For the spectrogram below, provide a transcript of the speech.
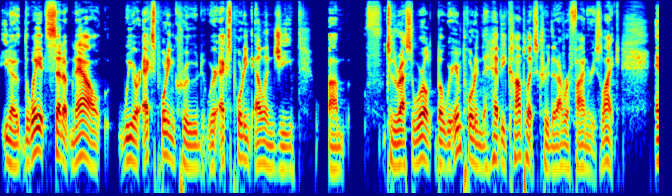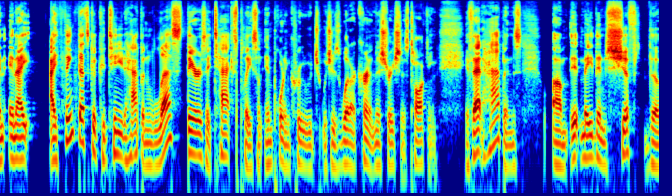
you know, the way it's set up now, we are exporting crude, we're exporting LNG. Um, to the rest of the world, but we're importing the heavy complex crude that our refineries like. And and I I think that's going to continue to happen unless there's a tax place on importing crude, which, which is what our current administration is talking. If that happens, um, it may then shift the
